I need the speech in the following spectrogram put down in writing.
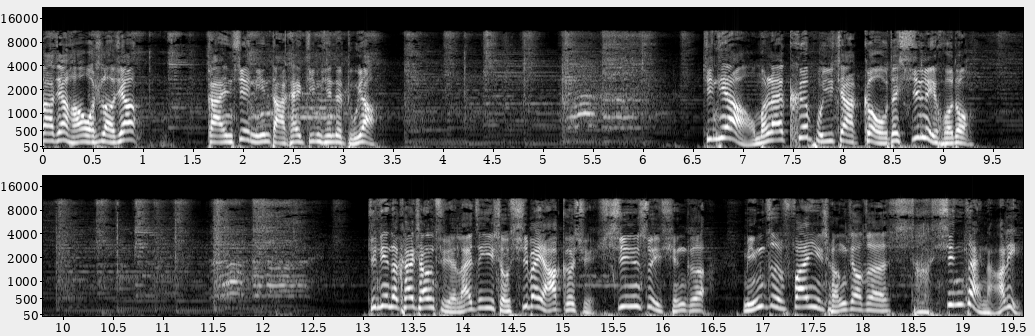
大家好，我是老姜，感谢您打开今天的毒药。今天啊，我们来科普一下狗的心理活动。今天的开场曲来自一首西班牙歌曲《心碎情歌》，名字翻译成叫做“心在哪里”。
